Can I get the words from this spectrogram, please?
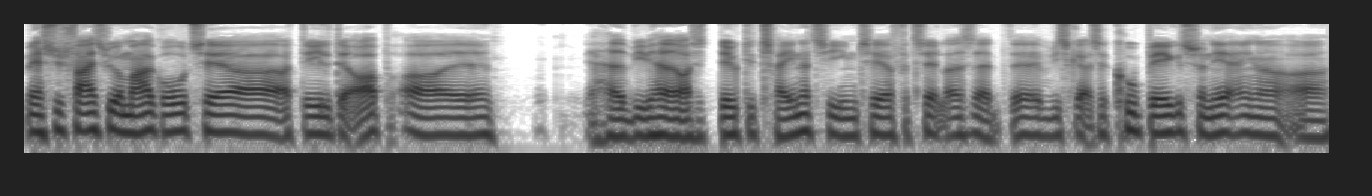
Men jeg synes faktisk, vi var meget gode til at, at dele det op, og øh, jeg havde, vi havde også et dygtigt trænerteam til at fortælle os, at øh, vi skal altså kunne begge turneringer, og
